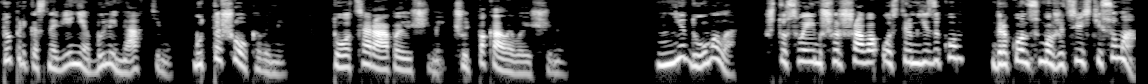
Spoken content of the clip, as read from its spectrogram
То прикосновения были мягкими, будто шелковыми, то царапающими, чуть покалывающими. Не думала, что своим шершаво-острым языком дракон сможет свести с ума.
